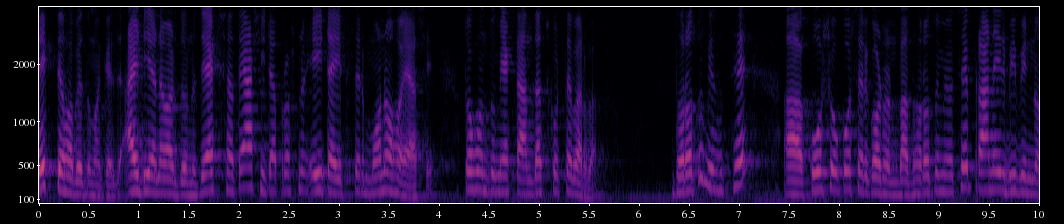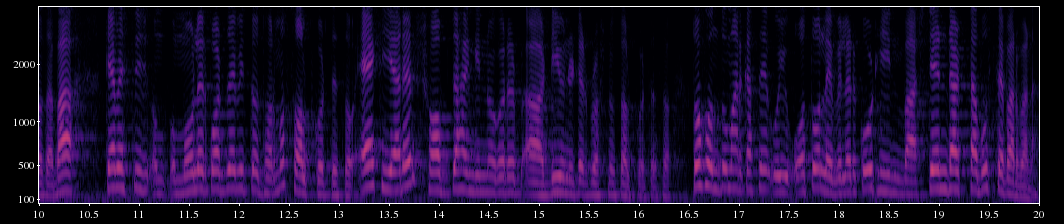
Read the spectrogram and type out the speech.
দেখতে হবে তোমাকে আইডিয়া নেওয়ার জন্য, যে একসাথে আশিটা প্রশ্ন এই টাইপসের মনে হয় আসে। তখন তুমি একটা আন্দাজ করতে পারবা। ধরো তুমি হচ্ছে কোষ ও কোষের গঠন বা ধরো তুমি হচ্ছে প্রাণীর বিভিন্নতা বা কেমিস্ট্রি মৌলের পর্যায়বৃত্ত ধর্ম সলভ করতেছো। এক ইয়ারের সব জাহাঙ্গীরনগরের ডি ইউনিটের প্রশ্ন সলভ করতেছো। তখন তোমার কাছে ওই অত লেভেলের কঠিন বা স্ট্যান্ডার্ডটা বুঝতে পারবে না।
